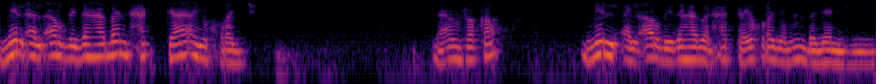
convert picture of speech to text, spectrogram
ملء الأرض ذهبا حتى يخرج. لأنفق ملء الأرض ذهبا حتى يخرج من بدنه.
